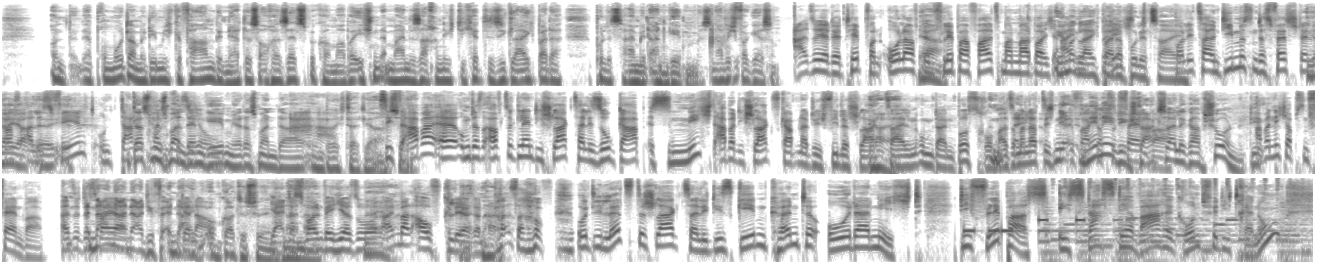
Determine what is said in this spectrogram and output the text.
Und der Promoter, mit dem ich gefahren bin, der hat das auch ersetzt bekommen. Aber ich meine Sachen nicht. Ich hätte sie gleich bei der Polizei mit angeben müssen. Habe ich vergessen. Also ja der Tipp von Olaf, dem Ja. Flipper, falls man mal bei euch Immer gleich bei der Polizei. Polizei und die müssen das feststellen, Ja, was ja, alles äh, fehlt und dann das muss die man dann Versicherung- geben, ja, dass man da einen Bericht hat, ja. Siehst so. du, aber äh, um das aufzuklären, die Schlagzeile so gab es nicht, aber die Schlag es gab natürlich viele Schlagzeilen um deinen Bus rum. Also man hat sich nie gefragt, nee, ob nee, es ein die Fan Schlagzeile gab schon. Die, war. Aber nicht, ob es ein Fan war. Also das nein, ja, nein, nein, die, nein, Genau. um Gottes Willen. Ja, nein, das nein. wollen wir hier so Naja. einmal aufklären. Pass auf. Und die letzte Schlagzeile, die es geben könnte oder nicht. Die Flippers, ist das der wahre Grund für die Trennung?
